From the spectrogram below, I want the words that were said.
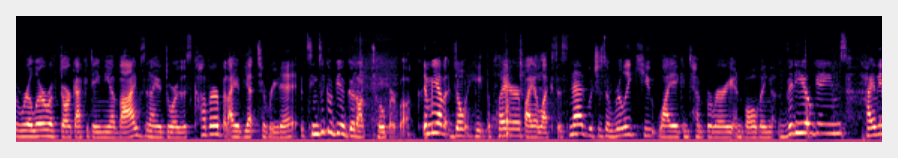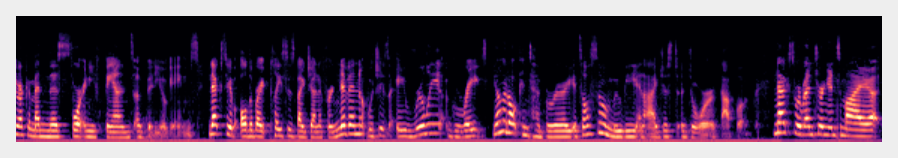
thriller with dark academia vibes and I adore this cover, but I have yet to read it. It seems like it would be a good October book. Then we have Don't Hate the Player by Alexis Nedd, which is a really cute YA contemporary involving video games. Highly recommend this for any fans of video games. Next, we have All the Bright Places by Jennifer Niven, which is a really great young adult contemporary. It's also a movie and I just adore that book. Next, we're venturing into my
